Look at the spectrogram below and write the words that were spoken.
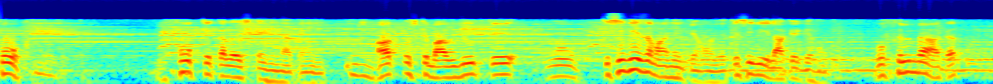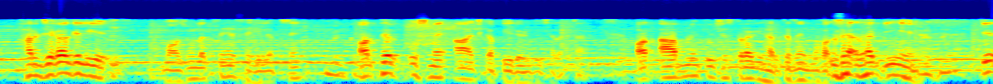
फोक म्यूज़िक फोक के कलर्स कहीं ना कहीं। और उसके बावजूद के वो किसी भी ज़माने के हों या किसी भी इलाके के हों वो फ़िल्म में आकर हर जगह के लिए मौजूद लगते हैं सही लगते हैं। और फिर उसमें आज का पीरियड भी झलकता है और आपने कुछ इस तरह की हरकतें बहुत ज़्यादा की हैं कि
